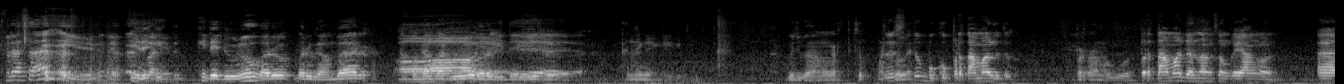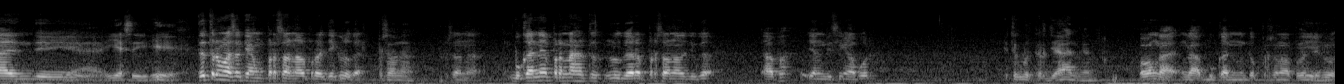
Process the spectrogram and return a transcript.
Perasaan ini deh. ide, Bukan itu. ide dulu baru baru gambar atau Oh, gambar dulu baru iya, ide iya, gitu iya. Anjing kayak gitu. gue juga gak ngerti tuh terus matkulnya. itu buku pertama lu tuh pertama gue pertama dan langsung ke Yangon anjing ya, iya sih iya. itu termasuk yang personal project lu kan personal personal bukannya pernah tuh lu garap personal juga? Apa? Yang di Singapura? Itu bekerjaan kan? Oh enggak enggak bukan untuk personal project Iya. lu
